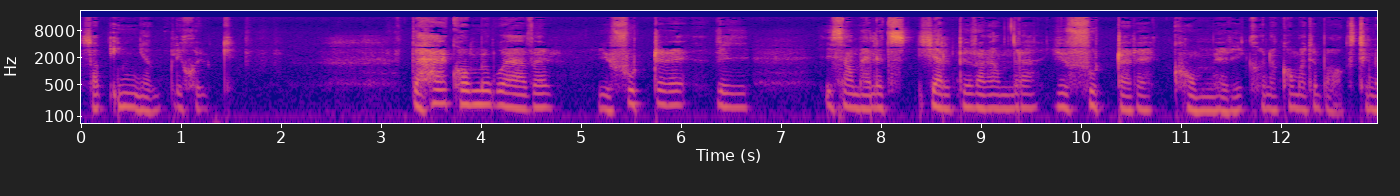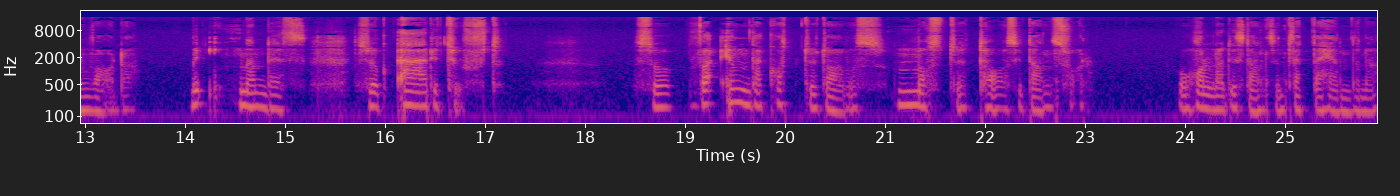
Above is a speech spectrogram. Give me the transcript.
så att ingen blir sjuk. Det här kommer gå över ju fortare vi i samhället hjälper varandra, ju fortare kommer vi kunna komma tillbaks till en vardag. Men innan dess så är det tufft. Så varenda kott utav oss måste ta sitt ansvar och hålla distansen, tvätta händerna,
